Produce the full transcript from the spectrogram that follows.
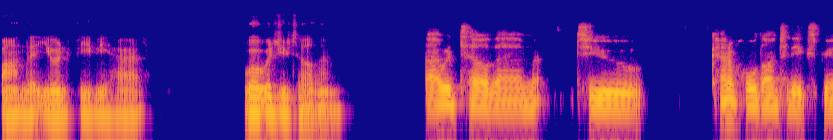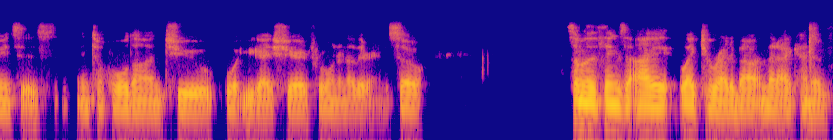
bond that you and Phoebe had, what would you tell them? I would tell them to kind of hold on to the experiences and to hold on to what you guys shared for one another. And so some of the things that I like to write about and that I kind of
